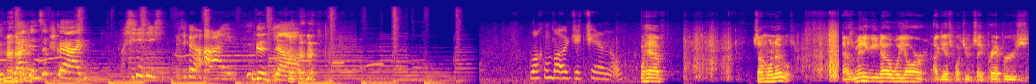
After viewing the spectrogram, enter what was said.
Good enough. Thank you. like and subscribe. Good job. Welcome back to the channel. We have Someone Noodles. As many of you know, we are, I guess, what you would say, preppers.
